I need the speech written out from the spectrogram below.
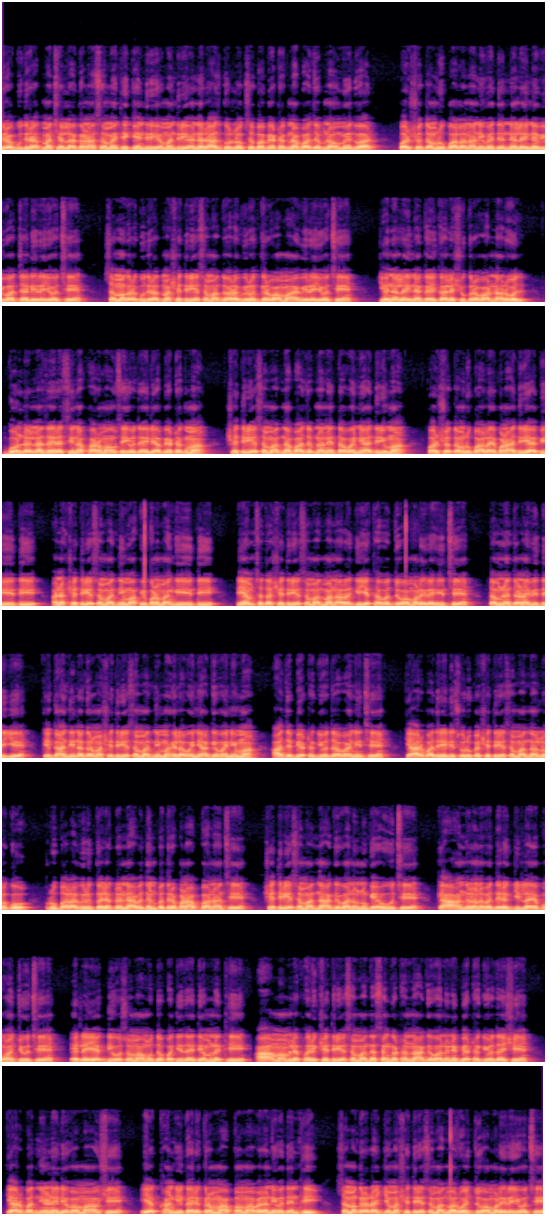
મિત્રો, ગુજરાતમાં છેલ્લા ઘણા સમયથી કેન્દ્રીય મંત્રી અને રાજકોટ લોકસભા બેઠકના ભાજપના ઉમેદવાર પરસોત્તમ રૂપાલાના નિવેદનને લઈને વિવાદ ચાલી રહ્યો છે. સમગ્ર ગુજરાતમાં ક્ષત્રિય સમાજ દ્વારા વિરોધ કરવામાં આવી રહ્યો છે. જેને લઈને ગઈકાલે શુક્રવારના રોજ ગોંડલના ઝૈરસિંહના ફાર્મ હાઉસે યોજાયેલી આ બેઠકમાં ક્ષત્રિય સમાજના ભાજપના નેતાઓની હાજરીમાં પરસોત્તમ રૂપાલાએ પણ હાજરી આપી હતી અને ક્ષત્રિય સમાજની માફી પણ માંગી હતી. તેમ છતાં ક્ષત્રિય સમાજમાં નારાજગી યથાવત જોવા મળી રહી છે. તમને જણાવી દઈએ કે ગાંધીનગરમાં ક્ષેત્રીય સમાજની મહિલાઓની આગેવાનીમાં આજે બેઠક યોજાવાની છે. ત્યારબાદ રેલી સ્વરૂપે ક્ષેત્રીય સમાજના લોકો રૂપાલા વિરુદ્ધ કલેક્ટરને આવેદનપત્ર પણ આપવાના છે. ક્ષેત્રીય સમાજના આગેવાનોનું કહેવું છે કે આ આંદોલન હવે દરેક જિલ્લાએ પહોંચ્યું છે, એટલે એક દિવસોમાં મુદ્દો પતી જાય તેમ નથી. આ મામલે ફરી ક્ષેત્રીય સમાજના સંગઠનના આગેવાનોની બેઠક યોજાશે. ત્યારબાદ નિર્ણય લેવામાં આવશે. એક ખાનગી કાર્યક્રમમાં આપવામાં આવેલા નિવેદનથી સમગ્ર રાજ્યમાં ક્ષેત્રીય સમાજમાં રોજ જોવા મળી રહ્યો છે.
